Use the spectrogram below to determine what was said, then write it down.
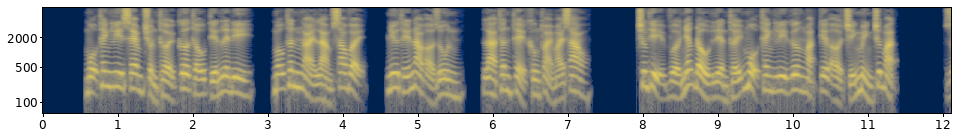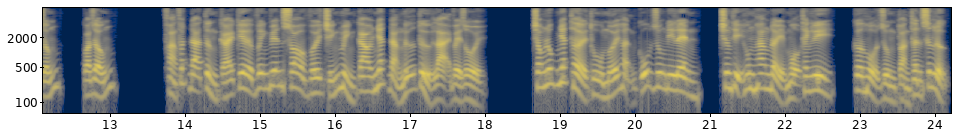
Mộ thanh ly xem chuẩn thời cơ thấu tiến lên đi, mẫu thân ngài làm sao vậy, như thế nào ở run, là thân thể không thoải mái sao. Trương thị vừa nhấc đầu liền thấy mộ thanh ly gương mặt kia ở chính mình trước mặt. Giống, quá giống. phảng phất đã từng cái kia vinh viễn so với chính mình cao nhất đẳng nữ tử lại về rồi. Trong lúc nhất thời thù mới hận cũ dung đi lên, Trương thị hung hăng đẩy mộ thanh ly, cơ hồ dùng toàn thân sức lực.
